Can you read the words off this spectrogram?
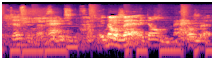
It doesn't match. It don't match. It don't match. It don't matter.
